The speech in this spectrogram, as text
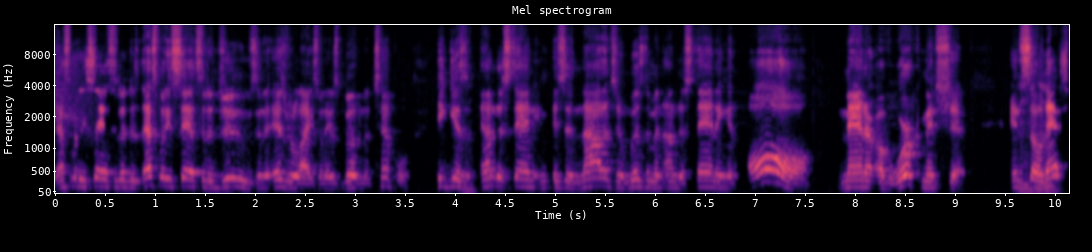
That's what he said to the that's what he said to the Jews and the Israelites when they was building the temple. He gives mm. understanding, it's a knowledge and wisdom and understanding in all manner of workmanship. And so Mhm. that's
